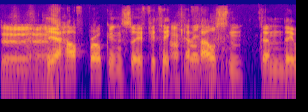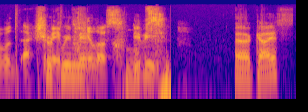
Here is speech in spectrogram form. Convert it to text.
the. Yeah, half broken. So if you take a broken. thousand, then they would actually Should be we able to kill us. Maybe, uh, guys,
